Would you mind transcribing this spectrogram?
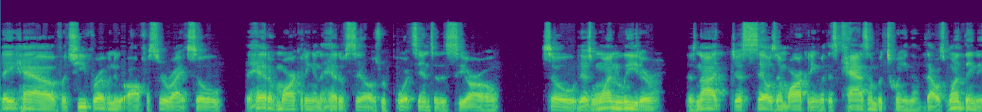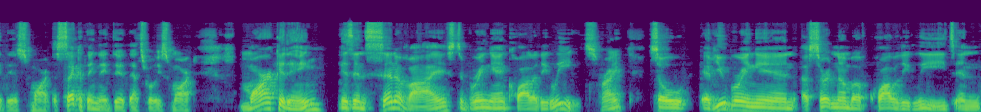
they have a chief revenue officer right? So the head of marketing and the head of sales reports into the CRO. So there's one leader. There's not just sales and marketing with this chasm between them. That was one thing they did smart. The second thing they did that's really smart marketing is incentivized to bring in quality leads, right? So if you bring in a certain number of quality leads and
